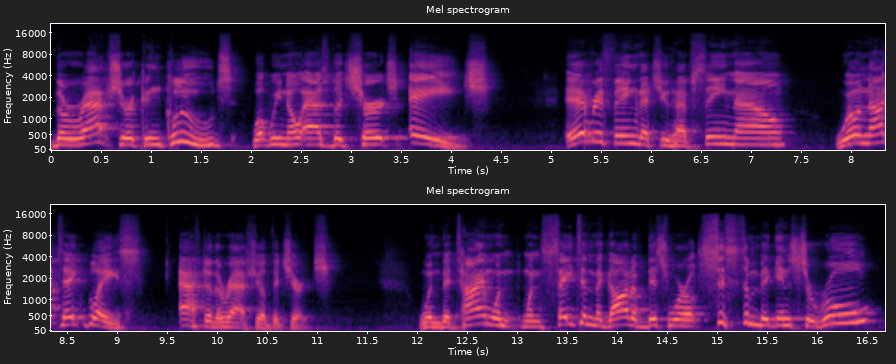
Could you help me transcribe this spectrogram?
The rapture concludes what we know as the church age. Everything that you have seen now will not take place after the rapture of the church when the time when, when Satan, the God of this world system, begins to rule,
